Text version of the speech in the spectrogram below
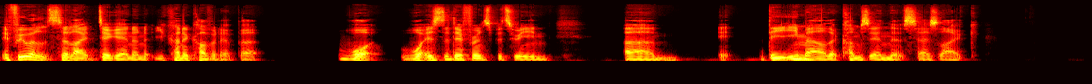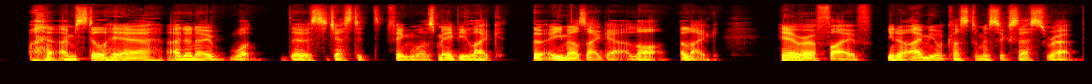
if we were to like dig in and you kind of covered it, but what what is the difference between um, the email that comes in that says like I'm still here. I don't know what the suggested thing was. Maybe like the emails I get a lot are like, here are five, you know, I'm your customer success rep.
